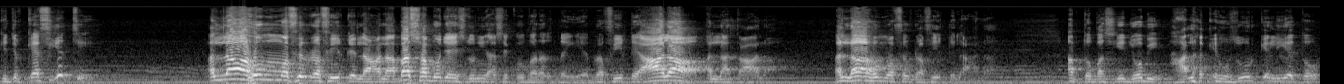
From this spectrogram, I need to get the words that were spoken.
कि जो कैफियत थी अल्लाह फिर रफ़ीक आला, बस अब मुझे इस दुनिया से कोई गरज नहीं है। रफ़ीक आला, अल्लाह ताला। अल्लाह फिर रफ़ीक आला। अब तो बस ये जो भी, हालाँकि हुजूर के लिए तो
